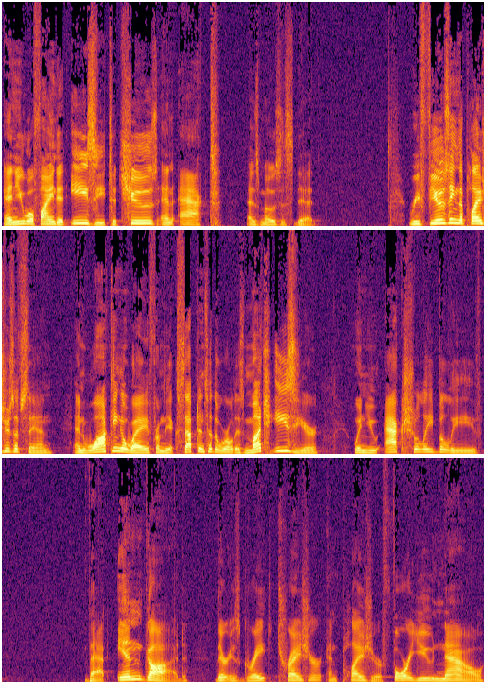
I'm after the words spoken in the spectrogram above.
and you will find it easy to choose and act as Moses did. Refusing the pleasures of sin and walking away from the acceptance of the world is much easier when you actually believe that in God there is great treasure and pleasure for you now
